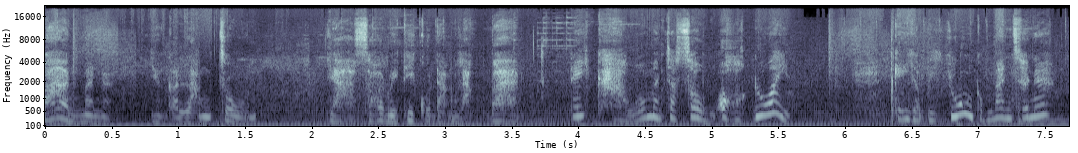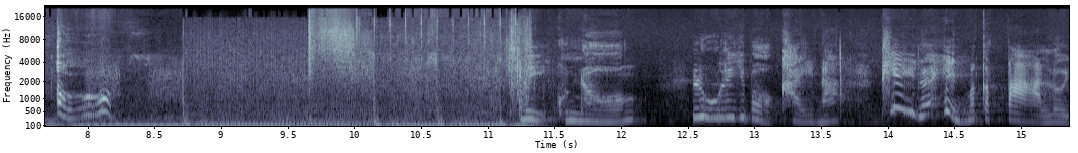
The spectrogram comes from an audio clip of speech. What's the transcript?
บ้านมันอะยังกำลังโจร ยาซ่อนไว้ที่โกดังหลังบ้าน ได้ข่าวว่ามันจะส่งออกด้วย แกอย่าไปยุ่งกับมันใช่นะเออนี่คุณน้อง รู้แล้วอย่าบอกใครนะ พี่นะเห็นมากระตาเลย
